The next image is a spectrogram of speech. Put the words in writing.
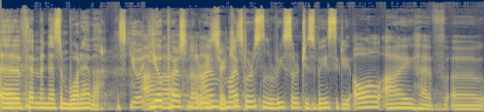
uh, feminism, whatever. Your, your Uh, personal I'm- research. My is- personal research is basically all I have uh,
